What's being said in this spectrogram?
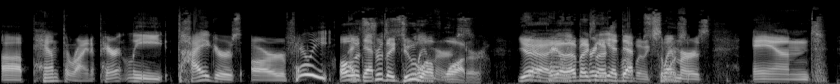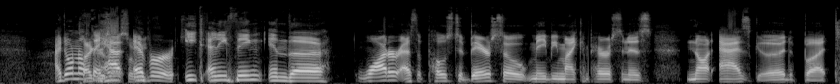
Uh, pantherine. Apparently, tigers are fairly. Oh, that's true. They do love water. Yeah, yeah, that makes pretty adept makes some more sense. swimmers, and I don't know if Tigers they have also eat- ever eat anything in the water as opposed to bears. So maybe my comparison is not as good, but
